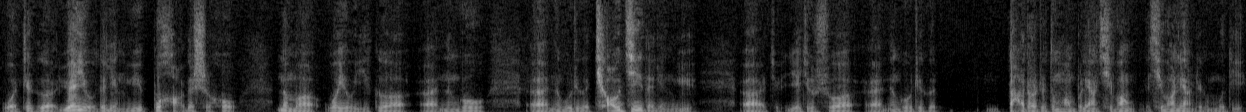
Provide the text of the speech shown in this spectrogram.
我这个原有的领域不好的时候，那么我有一个呃能够呃能够这个调剂的领域，呃就也就是说呃能够这个达到这东方不亮西方西方亮这个目的。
